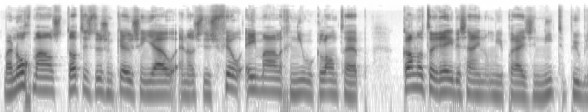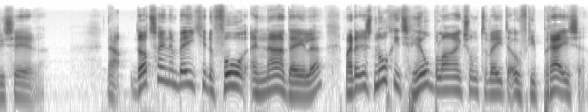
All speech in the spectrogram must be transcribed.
Maar nogmaals, dat is dus een keuze aan jou. En als je dus veel eenmalige nieuwe klanten hebt, kan het een reden zijn om je prijzen niet te publiceren. Nou, dat zijn een beetje de voor- en nadelen. Maar er is nog iets heel belangrijks om te weten over die prijzen.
